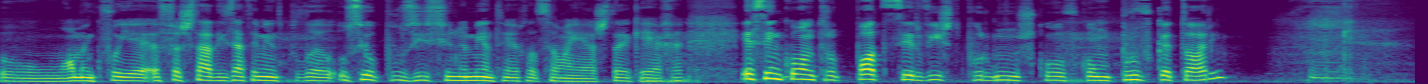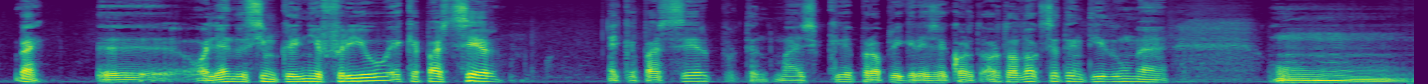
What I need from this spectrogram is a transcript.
um homem que foi afastado exatamente pelo seu posicionamento em relação a esta guerra. Esse encontro pode ser visto por Moscou como provocatório? Bem, uh, olhando assim um bocadinho a frio, é capaz de ser. É capaz de ser, portanto, mais que a própria Igreja Ortodoxa tem tido uma, um,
